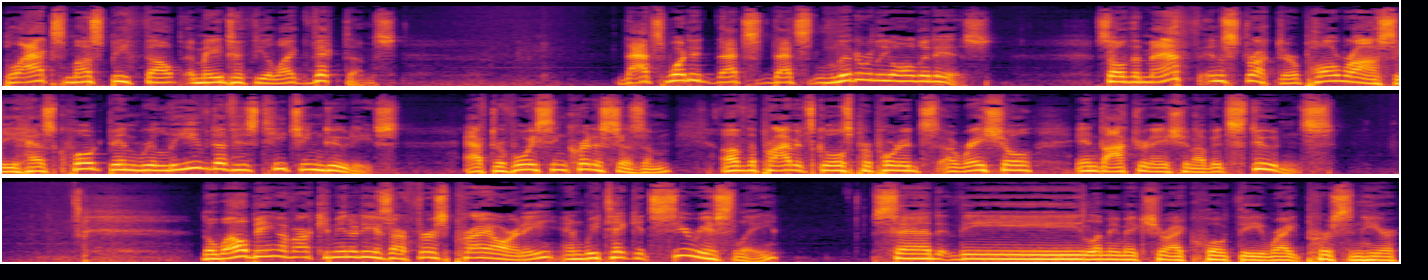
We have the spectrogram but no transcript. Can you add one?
Blacks must be felt and made to feel like victims. That's what it, that's, that's literally all it is. So the math instructor, Paul Rossi, has, quote, been relieved of his teaching duties after voicing criticism of the private school's purported uh, racial indoctrination of its students. The well being of our community is our first priority, and we take it seriously, said the, let me make sure I quote the right person here,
